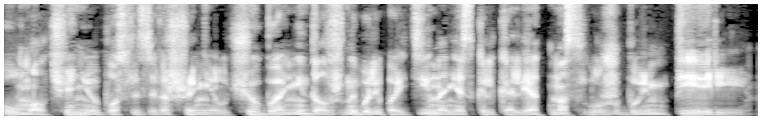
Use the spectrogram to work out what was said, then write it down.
по умолчанию после завершения учебы они должны были пойти на несколько лет на службу империи,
